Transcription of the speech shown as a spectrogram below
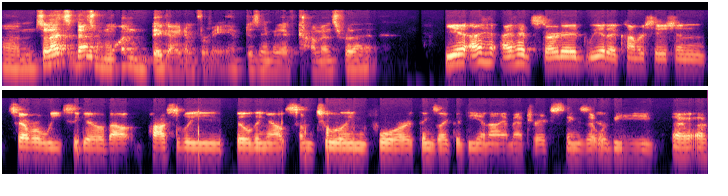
Um, so that's that's one big item for me. Does anybody have comments for that? Yeah, I, I had started, we had a conversation several weeks ago about possibly building out some tooling for things like the DNI metrics, things that would be uh, uh,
